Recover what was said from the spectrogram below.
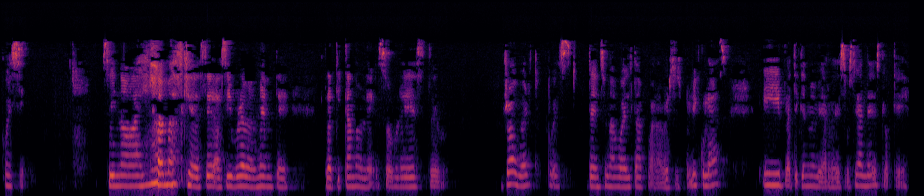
pues sí, si no hay nada más que decir así brevemente platicándole sobre este Robert, pues dense una vuelta para ver sus películas y platíquenme vía redes sociales lo que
